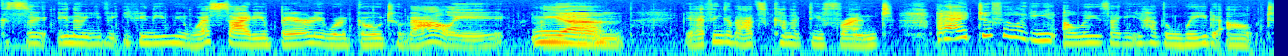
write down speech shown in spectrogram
Mm-hmm. Because you know, if, if you live in West Side, you barely would go to Valley. And- Yeah. and, yeah, I think that's kind of different. But I do feel like in LA, it's like you have to wait out,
